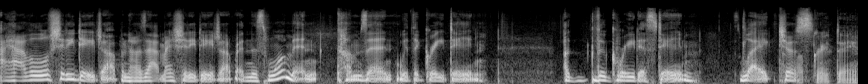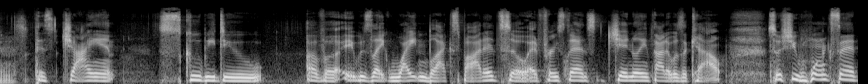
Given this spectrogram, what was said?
I have a little shitty day job, and I was at my shitty day job, and this woman comes in with a Great Dane, a, the greatest Dane, like just Great Danes. this giant Scooby Doo of a. It was like white and black spotted. So at first glance, genuinely thought it was a cow. So she walks in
